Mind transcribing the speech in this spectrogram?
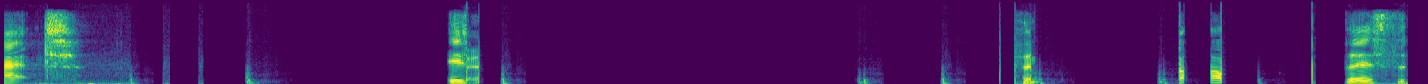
that is there's the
